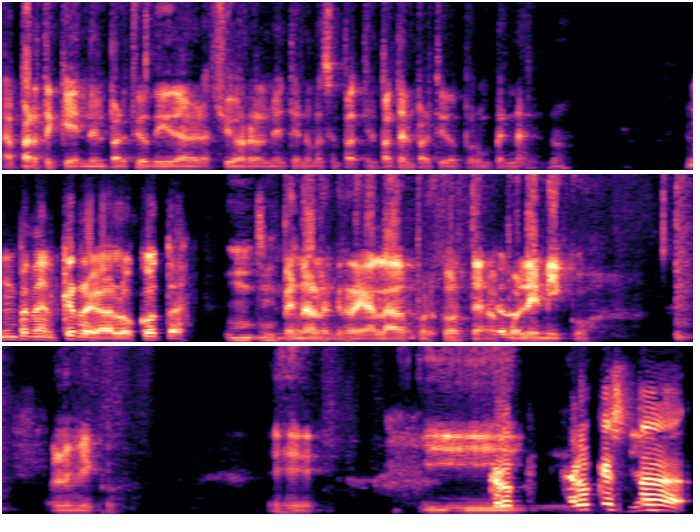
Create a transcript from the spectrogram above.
Aparte que en el partido de ida la Ciudad realmente nada más empata, el partido por un penal, ¿no? Un penal que regaló Cota. Un, penal regalado por Cota, polémico. Polémico. Eh, y, creo, creo que esta,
